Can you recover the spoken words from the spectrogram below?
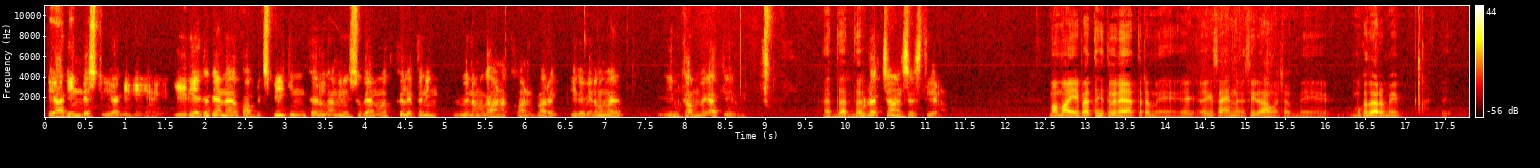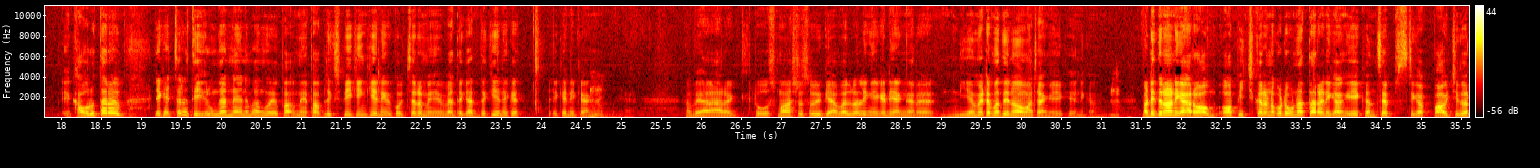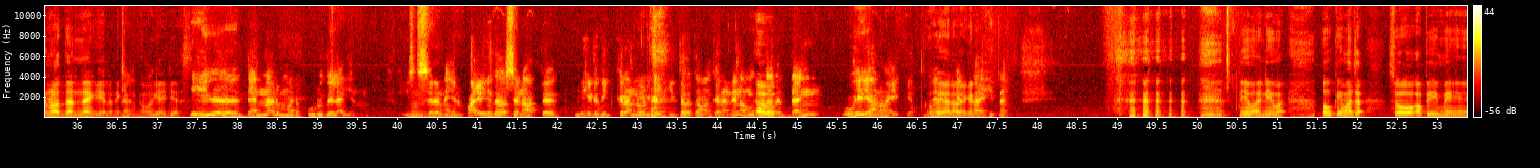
එයාගේ ඉන්ඩස්ට්‍රියගේ ඒරියක ගැන පබ්ලික් ස්පීකින් කරලා මිනිස්සු දැනුවත් කළ එතනින් වෙනම ගානක් වන්න පර ඒක වෙනම ඉන්කම් එකක් කියන්නේ ඇත් ගොඩක් චාන්සස් තියෙන මම ඒ පැත්ත හිතුවෙන ඇත්තට මේ ඒ සැහන්න සිරාමචම් මේ මොකදර මේ කවුරුත්තර එකච්චර තේරුම් ගන්න ෑන බං ඔය මේ පබ්ලික් ස්පීකින් කියන එක කොච්චර මේ වැදගත්ද කියන එක. එක නිකන් අර ටෝස් මාශ්‍රසුයි ගැවල් වලින් එකනියන් අර නියමටම දෙනවා මචන් ඒක නිකන්. මටිතනවා නික අරවා පිච් කරනකොට උනත් අර නිකන් ඒ කන්සෙප්ස් ටිකක් පාවිච්චි කරනවා දන්න කියලා නිකන් වගේ අයිඩියස් ඒක දැන්නට මට පුරු දෙලාගෙන ඉස්සරන පලනි දවස්සන අප මෙහිට දික් කරන්න ඕනි හිතල තම කරන්න. නමුත් දැන් ඔහේ යනවා හිත නේමයි නේමයි ඕකේ මචා. සෝ අපි මේ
